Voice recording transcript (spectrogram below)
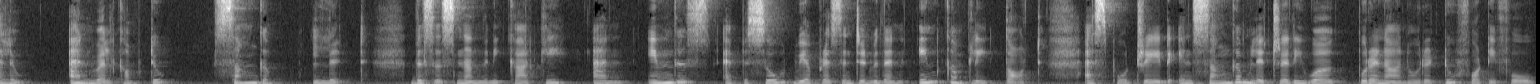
Hello and welcome to Sangam Lit. This is Nandini Karki, and in this episode, we are presented with an incomplete thought as portrayed in Sangam literary work Puranaanooru 244,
